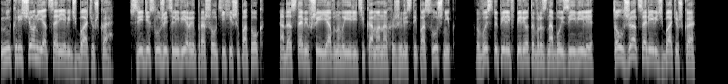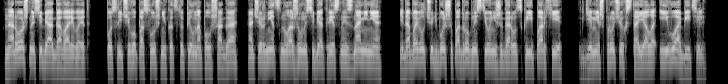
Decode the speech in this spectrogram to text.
не крещен я, царевич, батюшка. Среди служителей веры прошел тихий шепоток, а доставивший явного еретика монаха жилистый послушник выступили вперед и в разнобой заявили «То лжа, царевич-батюшка, нарочно себя оговаривает», после чего послушник отступил на полшага, а чернец наложил на себя крестные знамения и добавил чуть больше подробностей о Нижегородской епархии, где меж прочих стояла и его обитель.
